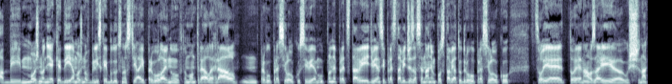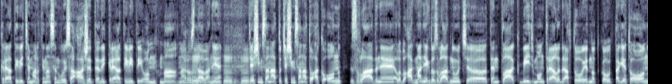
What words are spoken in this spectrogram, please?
aby možno niekedy a možno v blízkej budúcnosti aj prvú lajnu v tom Montreale hral. Mm, prvú presilovku si viem úplne predstaviť. Viem si predstaviť, že zase na ňom postavia tú druhú presilovku. To je, to je naozaj e, už na kreativite Martina St. Louisa a že ten kreativity on má na mhm, rozdávanie. Mm-hmm. Teším sa na to. Teším sa na to, ako on zvládne, lebo ak má niekto zvládnuť e, ten tlak, byť v Montreale draftovou jednotkou, tak je to on.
